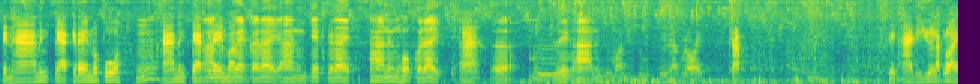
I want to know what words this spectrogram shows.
เป็นหาหนึ่งแปดก็ได้มาปูหืมหาหนึ่งแปดก็ห้าได้หนึ่งมาแปดก็ได้ห้าหนึ่งเจ็ดก็ได้ห้าหนึ่งหกก็ได้ อ่า เออมันเลขห้านี่ที่มันอยู่ที่หลักร้อย ครับอืมเลขหาที่อยุ่หลักร้อย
